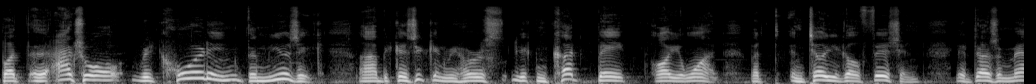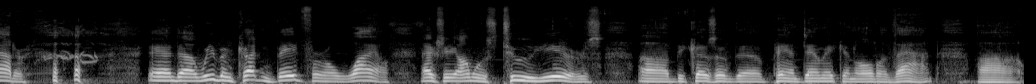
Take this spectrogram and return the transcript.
but the actual recording the music, uh, because you can rehearse, you can cut bait all you want, but until you go fishing, it doesn't matter. and uh, we've been cutting bait for a while, actually almost two years, uh, because of the pandemic and all of that uh,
